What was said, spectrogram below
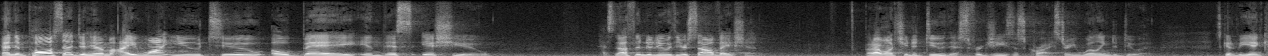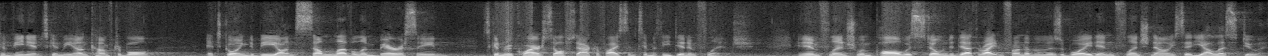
And then Paul said to him, I want you to obey in this issue. Has nothing to do with your salvation, but I want you to do this for Jesus Christ. Are you willing to do it? It's going to be inconvenient, it's going to be uncomfortable, it's going to be on some level embarrassing, it's going to require self sacrifice, and Timothy didn't flinch. He didn't flinch when Paul was stoned to death right in front of him as a boy. He didn't flinch now. He said, Yeah, let's do it.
